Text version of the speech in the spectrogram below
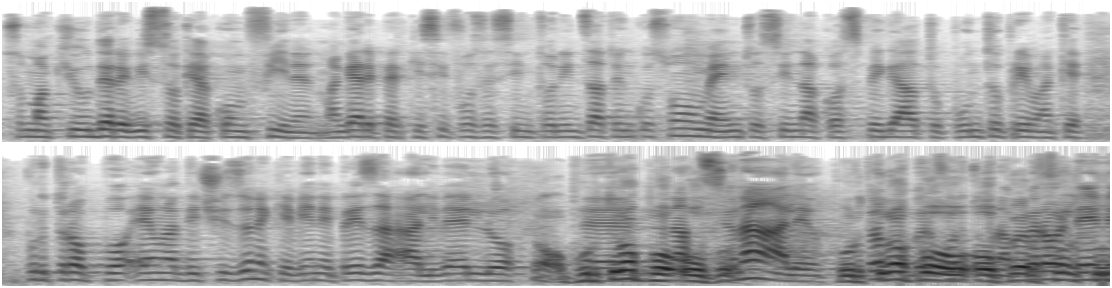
insomma, chiudere visto che è a confine. Magari per chi si fosse sintonizzato in questo momento, il sindaco ha spiegato appunto prima che purtroppo è una decisione che viene presa a livello no, purtroppo, eh, nazionale, o, purtroppo, purtroppo per fortuna, per però fortuna, lei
